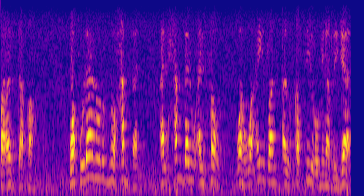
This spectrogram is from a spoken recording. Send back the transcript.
فرزدقة وفلان بن حنبل الحنبل الفرد وهو أيضا القصير من الرجال.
